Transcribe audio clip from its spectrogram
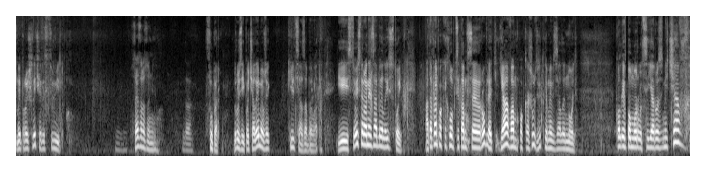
ми пройшли через цю мітку. Все зрозуміло? Да. Супер. Друзі, почали ми вже кільця забивати. І з цієї сторони забили, і з тої. А тепер, поки хлопці там все роблять, я вам покажу, звідки ми взяли ноль. Коли в тому році я розмічав,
